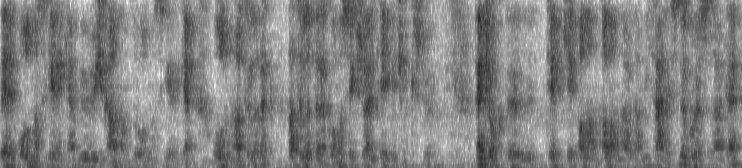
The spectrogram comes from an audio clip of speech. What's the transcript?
ve olması gereken, biyolojik anlamda olması gereken olduğunu hatırlarak, hatırlatarak homoseksüaliteye geçmek istiyorum. En çok e, tepki alan alanlardan bir tanesi de burası zaten.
